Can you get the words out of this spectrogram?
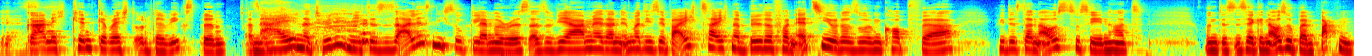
yes. gar nicht kindgerecht unterwegs bin. Also Nein, natürlich nicht. Das ist alles nicht so glamorous. Also wir haben ja dann immer diese Weichzeichnerbilder von Etsy oder so im Kopf, ja, wie das dann auszusehen hat. Und das ist ja genauso beim Backen.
